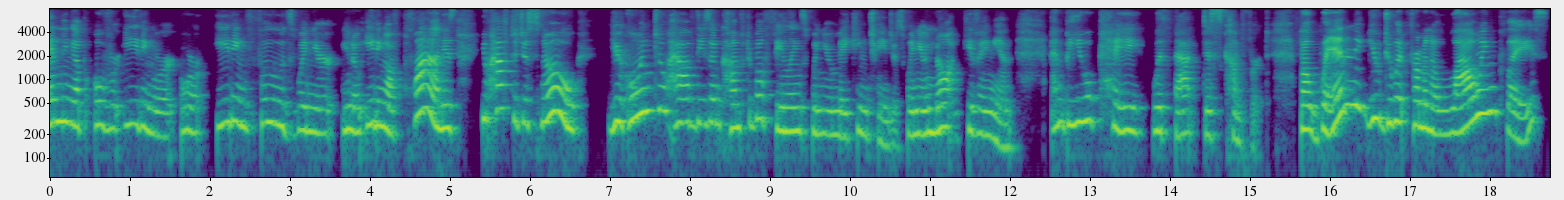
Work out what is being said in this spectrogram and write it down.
ending up overeating or or eating foods when you're you know eating off plan is you have to just know you're going to have these uncomfortable feelings when you're making changes, when you're not giving in, and be okay with that discomfort. But when you do it from an allowing place,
